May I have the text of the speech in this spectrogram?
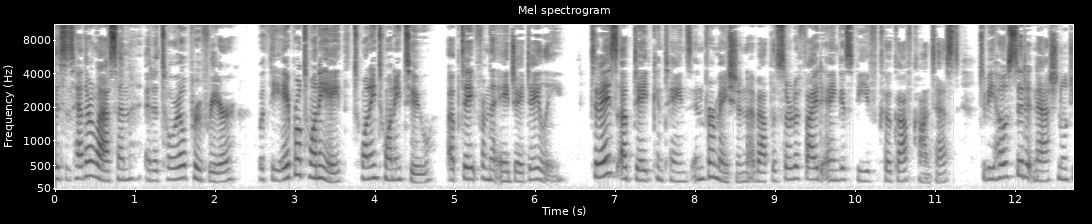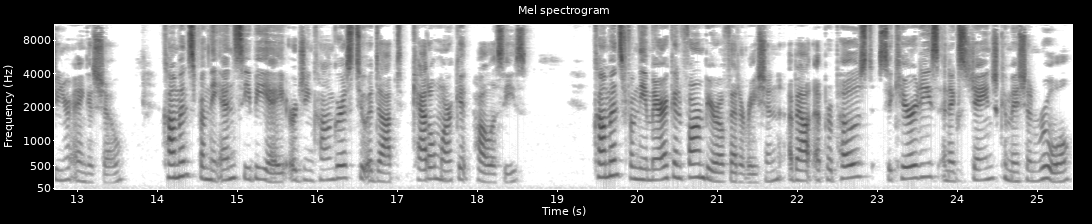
This is Heather Lassen, editorial proofreader, with the April 28, 2022 update from the AJ Daily. Today's update contains information about the Certified Angus Beef Cook-Off Contest to be hosted at National Junior Angus Show, comments from the NCBA urging Congress to adopt cattle market policies, comments from the American Farm Bureau Federation about a proposed Securities and Exchange Commission rule,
